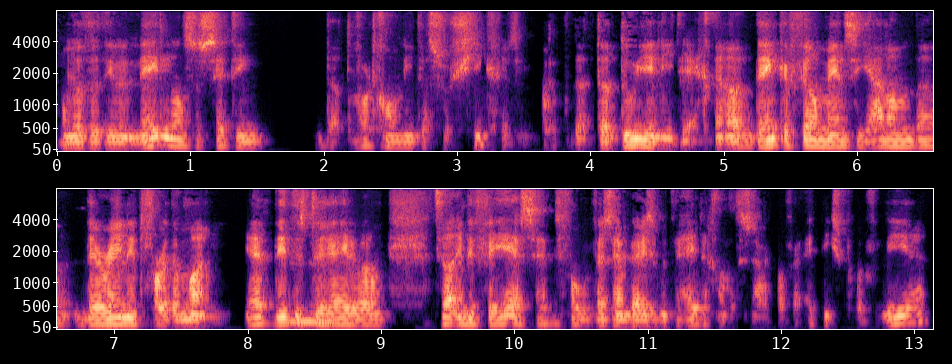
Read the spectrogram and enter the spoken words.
Omdat het in een Nederlandse setting dat wordt gewoon niet als zo chic gezien. Dat, dat, dat, doe je niet echt. En dan denken veel mensen, ja, dan, they're in it for the money. dit is de mhm. reden waarom. Terwijl in de VS, hè, bijvoorbeeld, wij zijn bezig met een hele grote zaak over etnisch profileren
